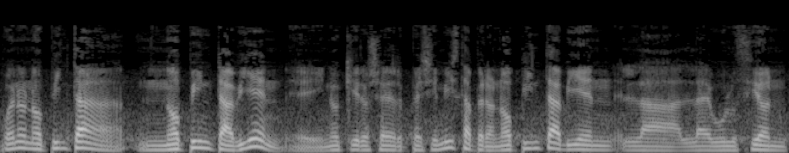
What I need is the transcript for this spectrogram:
bueno, no pinta, no pinta bien, eh, y no quiero ser pesimista, pero no pinta bien la, evolución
